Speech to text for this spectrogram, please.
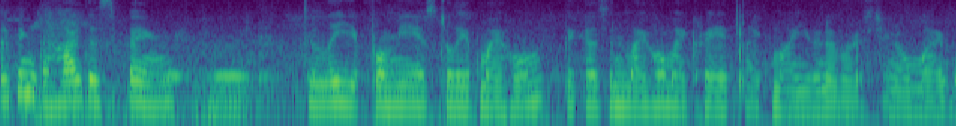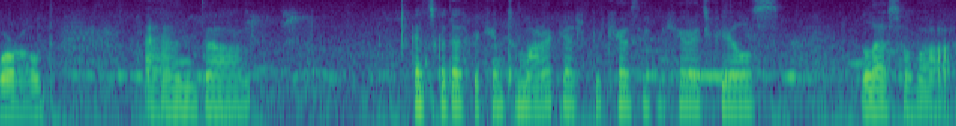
I think the hardest thing to leave for me is to leave my home because in my home I create like my universe, you know, my world. And uh, it's good that we came to Marrakesh because in here it feels less of a,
